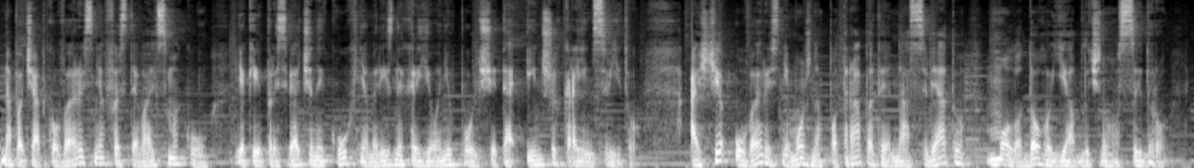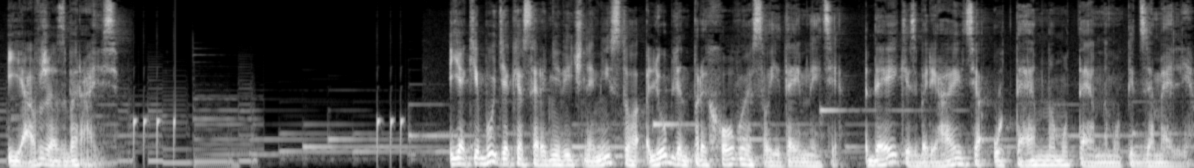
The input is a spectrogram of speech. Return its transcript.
На початку вересня фестиваль смаку, який присвячений кухням різних регіонів Польщі та інших країн світу. А ще у вересні можна потрапити на свято молодого яблучного сидору. Я вже збираюсь. Як і будь-яке середньовічне місто, Люблін приховує свої таємниці. Деякі зберігаються у темному темному підземеллі.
